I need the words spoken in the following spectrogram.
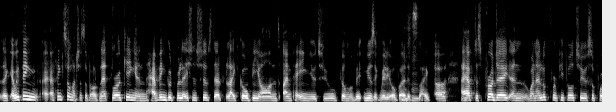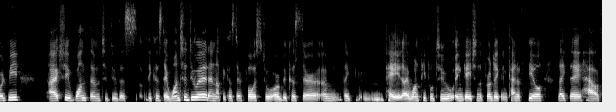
like everything. I think so much is about networking and having good relationships that like go beyond. I'm paying you to film a music video, but mm-hmm. it's like uh, I have this project, and when I look for people to support me, I actually want them to do this because they want to do it and not because they're forced to or because they're um, like paid. I want people to engage in the project and kind of feel like they have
